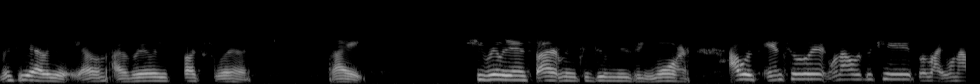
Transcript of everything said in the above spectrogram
Missy Elliott, yo. I really fucks with her. Like, she really inspired me to do music more. I was into it when I was a kid, but like when I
